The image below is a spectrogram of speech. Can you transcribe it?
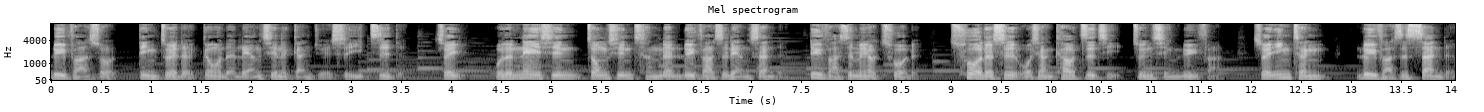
律法所定罪的跟我的良心的感觉是一致的。所以，我的内心衷心承认律法是良善的，律法是没有错的。错的是我想靠自己遵行律法。所以，应承律法是善的。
